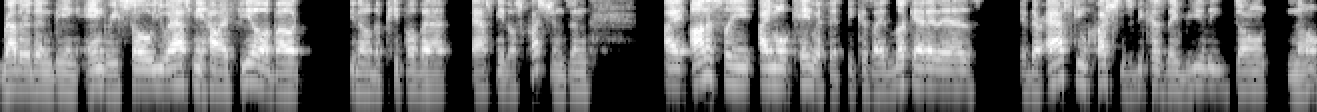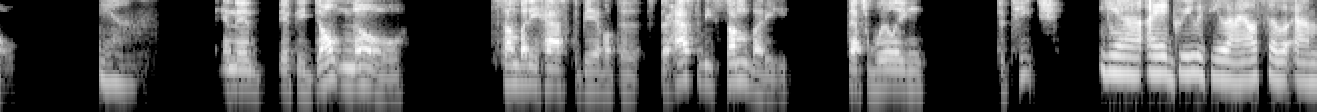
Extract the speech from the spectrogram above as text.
rather than being angry. So you asked me how I feel about, you know, the people that ask me those questions. And I honestly, I'm okay with it because I look at it as if they're asking questions because they really don't know. yeah. And then if they don't know, somebody has to be able to, there has to be somebody that's willing to teach. Yeah, I agree with you, and I also, um,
